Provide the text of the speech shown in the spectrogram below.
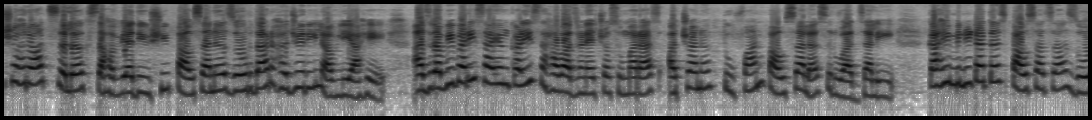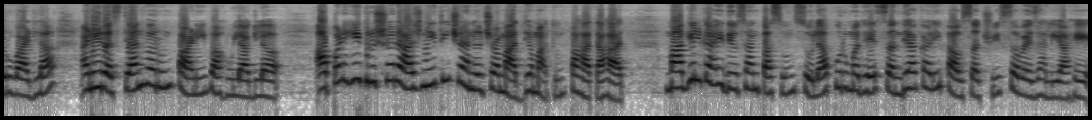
शहरात सलग सहाव्या दिवशी पावसानं जोरदार हजेरी लावली आहे. आज रविवारी सायंकाळी सहा वाजण्याच्या सुमारास अचानक तुफान पावसाला सुरुवात झाली. काही मिनिटातच पावसाचा जोर वाढला आणि रस्त्यांवरून पाणी वाहू लागलं. आपण ही दृश्य राजनीती चॅनलच्या माध्यमातून पाहत आहात. मागील काही दिवसांपासून सोलापूरमध्ये संध्याकाळी पावसाची सवय झाली आहे.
